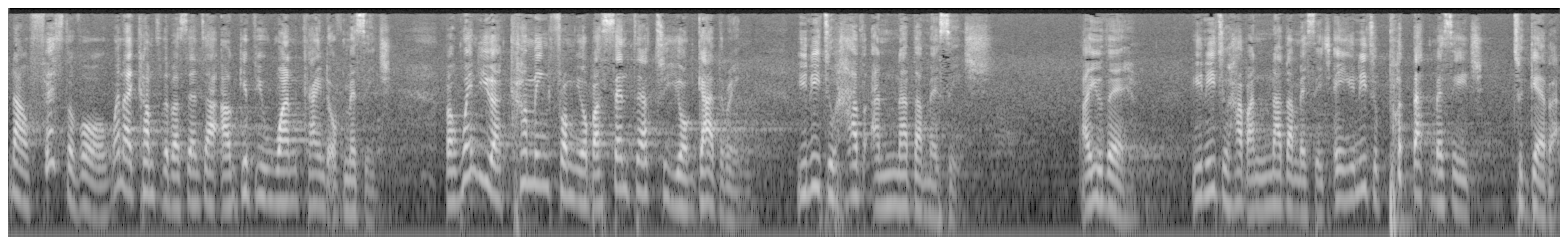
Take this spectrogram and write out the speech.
Now, first of all, when I come to the center, I'll give you one kind of message. But when you are coming from your center to your gathering, you need to have another message. Are you there? You need to have another message and you need to put that message together.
